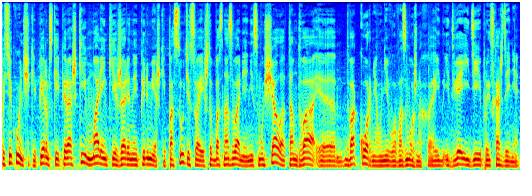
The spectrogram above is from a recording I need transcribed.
Посекунчики, пермские пирожки, маленькие жареные пельмешки. По сути своей, чтобы вас название не смущало, там два, э, два корня у него возможных э, и, и две идеи происхождения.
